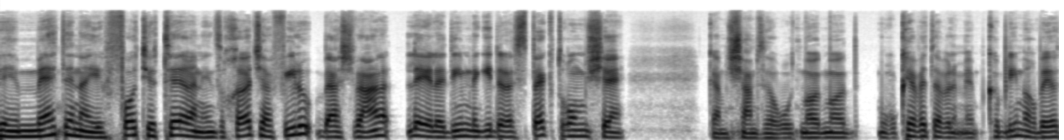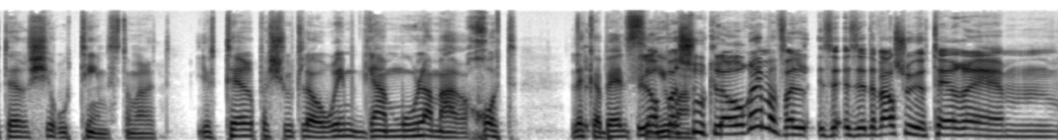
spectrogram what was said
באמת הן עייפות יותר, אני זוכרת שאפילו בהשוואה לילדים נגיד על הספקטרום, שגם שם זו הורות מאוד מאוד מורכבת, אבל הם מקבלים הרבה יותר שירותים, זאת אומרת, יותר פשוט להורים גם מול המערכות לקבל סיוע. לא פשוט להורים, אבל זה, זה דבר שהוא יותר... אמ,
